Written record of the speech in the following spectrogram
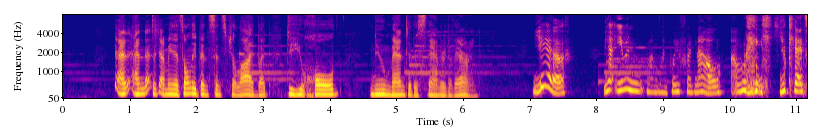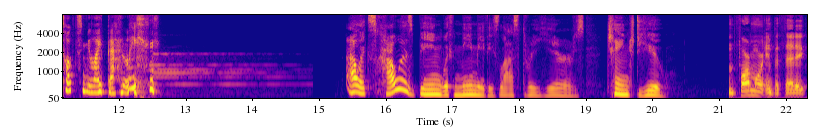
and and I mean it's only been since July, but do you hold new men to the standard of Eren? Yeah. Yeah, even my, my boyfriend now, I'm like, you can't talk to me like that. Like Alex, how has being with Mimi these last three years changed you? I'm far more empathetic.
